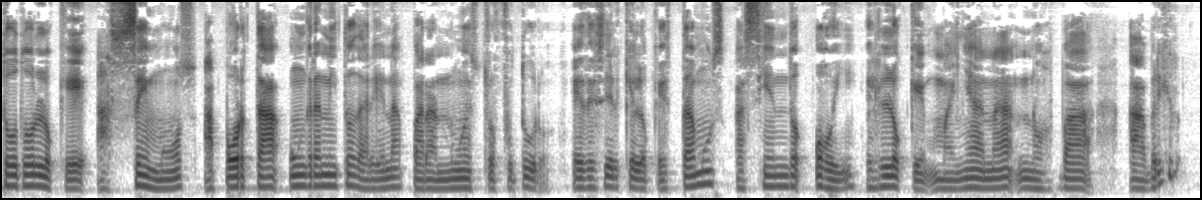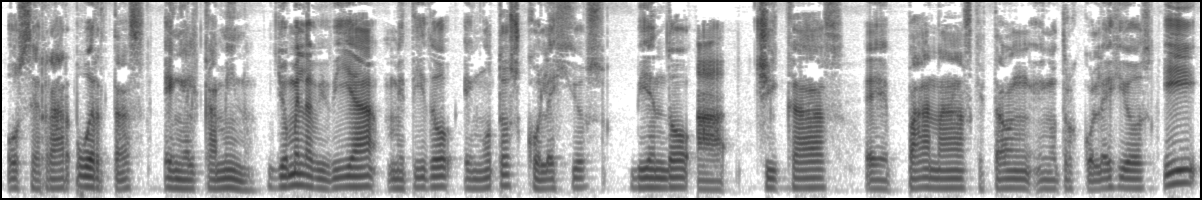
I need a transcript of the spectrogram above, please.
todo lo que hacemos aporta un granito de arena para nuestro futuro. Es decir, que lo que estamos haciendo hoy es lo que mañana nos va a abrir o cerrar puertas en el camino. Yo me la vivía metido en otros colegios viendo a chicas, eh, panas que estaban en otros colegios y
